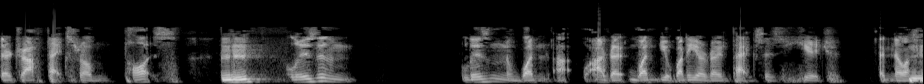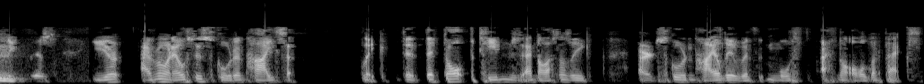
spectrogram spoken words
their draft picks from pots. Hmm losing losing one uh, one one of your round picks is huge in the. League because you're everyone else is scoring high. Like the the top teams in the Listeners League are scoring highly with most, if not all, their picks.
